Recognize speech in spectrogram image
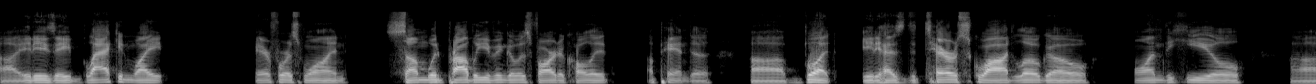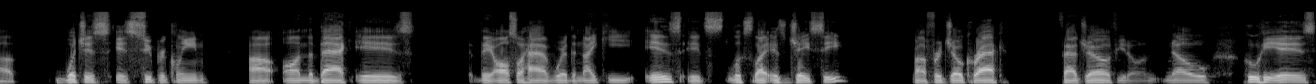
Uh, it is a black and white Air Force One. Some would probably even go as far to call it a panda, uh, but it has the Terror Squad logo on the heel, uh, which is is super clean. Uh, on the back is they also have where the Nike is. It's looks like it's JC uh, for Joe Crack, Fat Joe. If you don't know who he is,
